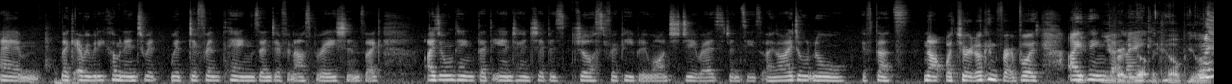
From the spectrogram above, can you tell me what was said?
um, like everybody coming into it with different things and different aspirations. Like I don't think that the internship is just for people who want to do residencies. And I don't know if that's not what you're looking for, but I think You've that already like got the job. You're, you're.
